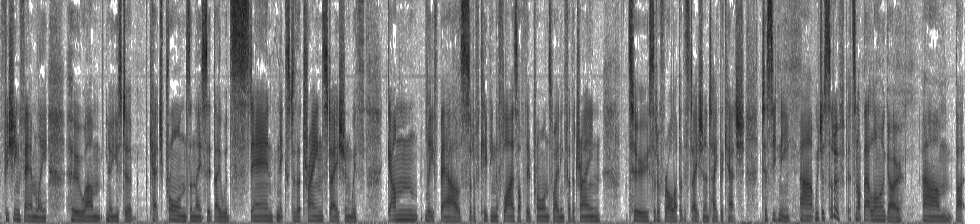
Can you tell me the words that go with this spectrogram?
fishing family who, um, you know, used to catch prawns, and they said they would stand next to the train station with gum leaf boughs, sort of keeping the flies off their prawns, waiting for the train to sort of roll up at the station and take the catch to Sydney, uh, which is sort of it's not that long ago, um, but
